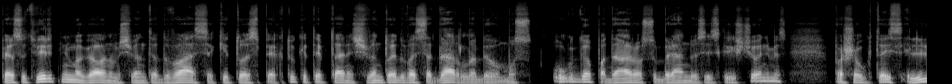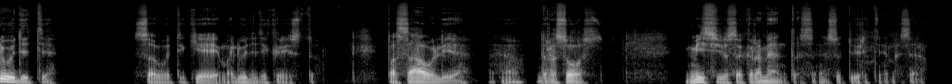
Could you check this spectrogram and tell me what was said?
Per sutvirtinimą gaunam šventą dvasę kitų aspektų, kitaip tariant, šventoji dvasia dar labiau mus ugdo, padaro subrendusiais krikščionimis, pašauktais liūdyti savo tikėjimą, liūdyti Kristų. Pasaulyje ja, drąsos, misijų sakramentas, nesutvirtinimas yra.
